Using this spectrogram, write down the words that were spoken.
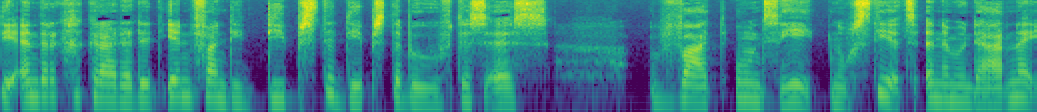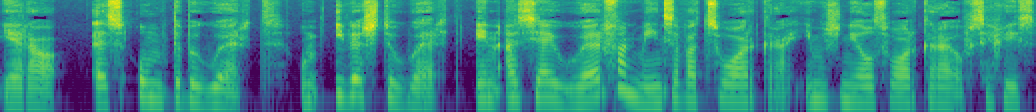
die indruk gekry dat dit een van die diepste diepste behoeftes is wat ons het nog steeds in 'n moderne era is om te behoort, om iewers te hoort. En as jy hoor van mense wat swaar kry, emosioneel swaar kry of psigies,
